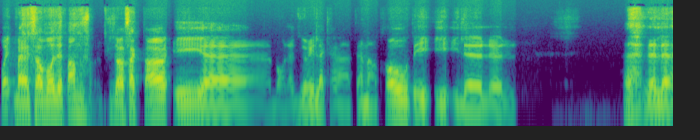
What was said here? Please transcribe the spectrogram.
Oui, ben ça va dépendre de plusieurs facteurs et euh, bon, la durée de la quarantaine, entre autres, et, le euh,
